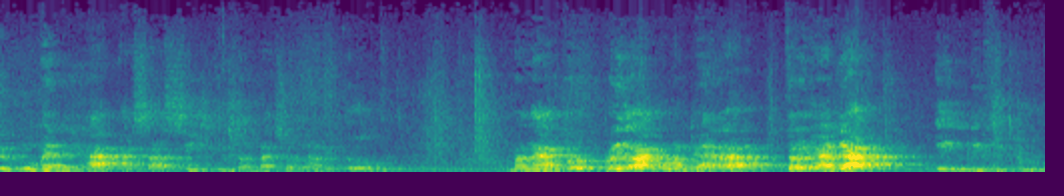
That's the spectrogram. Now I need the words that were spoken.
dokumen hak asasi internasional itu mengatur perilaku negara terhadap individu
